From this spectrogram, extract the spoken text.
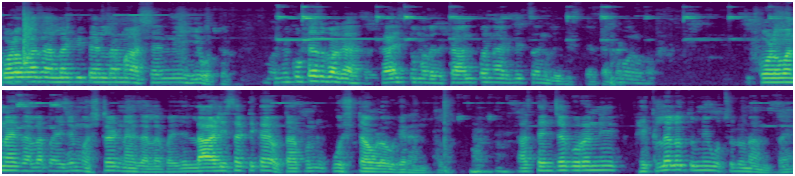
कोळवा झाला की त्यांना माशांनी हे होतं. तुम्ही कुठंच बघा काहीच तुम्हाला कान पण अगदी चांगले दिसतात. बरोबर. कोळवा नाही झाला पाहिजे मस्टर्ड नाही झाला पाहिजे. लाळीसाठी काय होतं आपण उष्टावळं वगैरे आणतो. आज त्यांच्या गुरांनी फेकलेलं तुम्ही उचलून आणताय.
